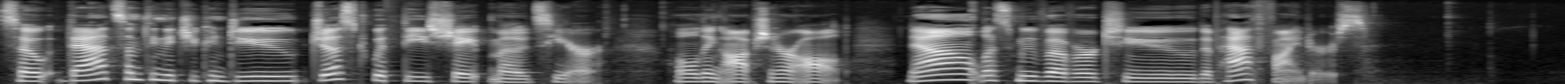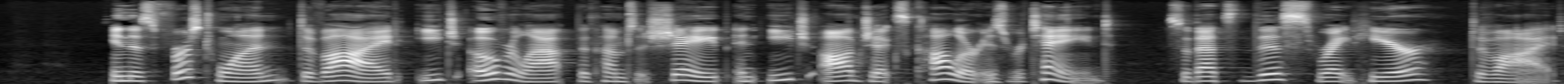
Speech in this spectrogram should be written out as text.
So that's something that you can do just with these shape modes here holding Option or Alt. Now let's move over to the Pathfinders. In this first one, divide, each overlap becomes a shape and each object's color is retained. So that's this right here, divide.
